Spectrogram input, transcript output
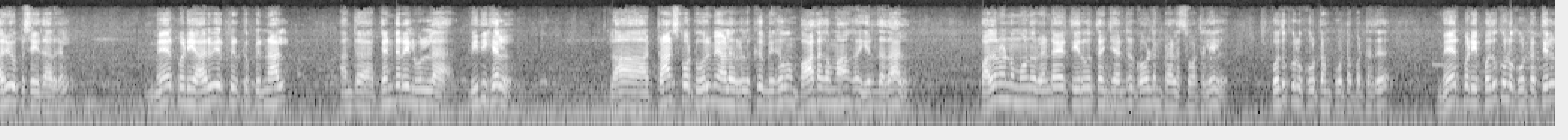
அறிவிப்பு செய்தார்கள். மேற்படி அறிவிப்பிற்கு பின்னால் அந்த டெண்டரில் உள்ள விதிகள் டிரான்ஸ்போர்ட் உரிமையாளர்களுக்கு மிகவும் பாதகமாக இருந்ததால் பதினொன்று மூணு ரெண்டாயிரத்தி இருபத்தஞ்சு அன்று கோல்டன் பேலஸ் ஹோட்டலில் பொதுக்குழு கூட்டம் கூட்டப்பட்டது. மேற்படி பொதுக்குழு கூட்டத்தில்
